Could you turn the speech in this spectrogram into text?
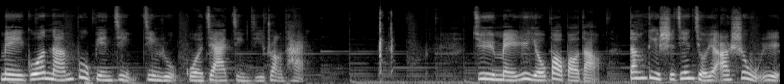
美国南部边境进入国家紧急状态。据《每日邮报》报道，当地时间九月二十五日，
